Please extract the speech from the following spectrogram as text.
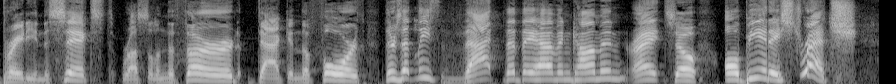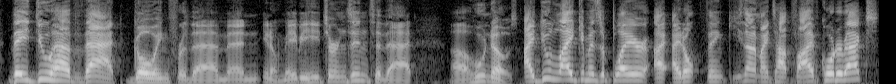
Brady in the sixth, Russell in the third, Dak in the fourth. There's at least that that they have in common, right? So, albeit a stretch, they do have that going for them. And, you know, maybe he turns into that. Uh, who knows? I do like him as a player. I, I don't think he's not in my top five quarterbacks,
